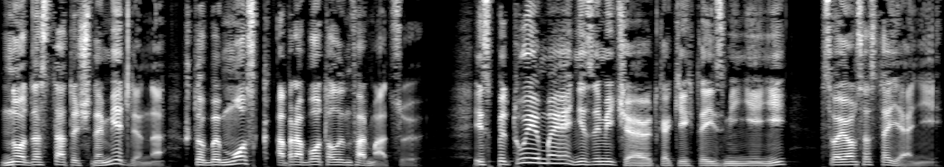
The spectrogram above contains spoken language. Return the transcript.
но достаточно медленно, чтобы мозг обработал информацию. Испытуемые не замечают каких-то изменений в своем состоянии,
